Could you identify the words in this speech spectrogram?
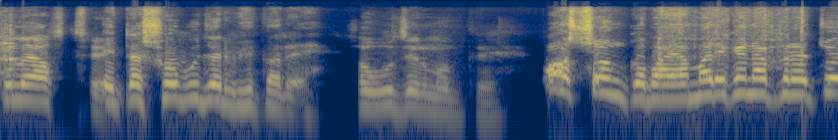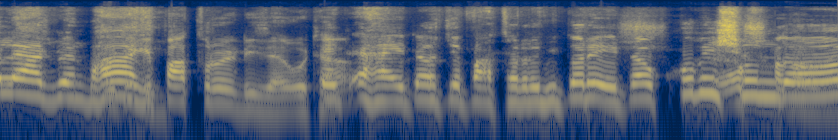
চলে আসছে। এটা সবুজের ভিতরে। সবুজের মধ্যে। অসংখ্য ভাই আমার এখানে আপনারা চলে আসবেন ভাই। পাথরের ডিজাইন ওটা হ্যাঁ এটা হচ্ছে পাথরের ভিতরে এটাও খুবই সুন্দর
